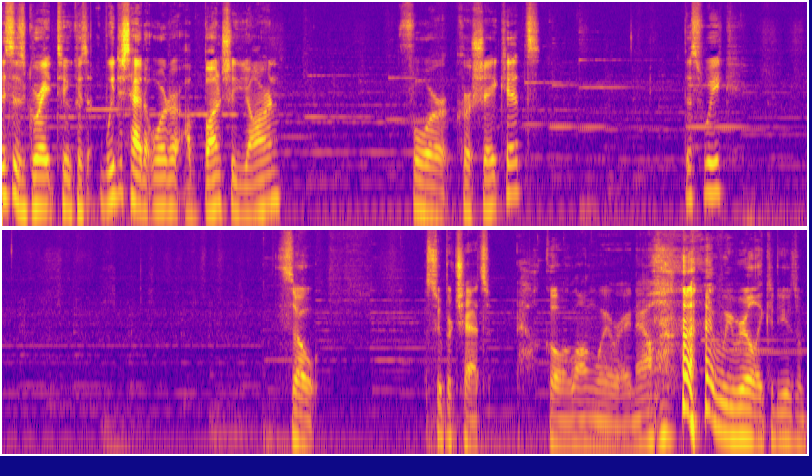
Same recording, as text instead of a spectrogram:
This is great too because we just had to order a bunch of yarn for crochet kits this week. So, super chats go a long way right now. we really could use them.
